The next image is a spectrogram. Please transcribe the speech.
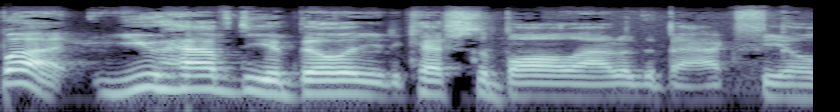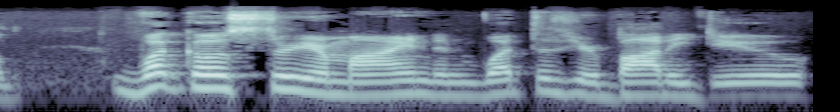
but you have the ability to catch the ball out of the backfield. What goes through your mind, and what does your body do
